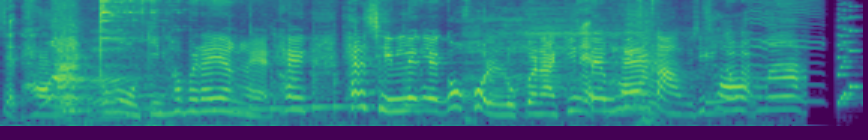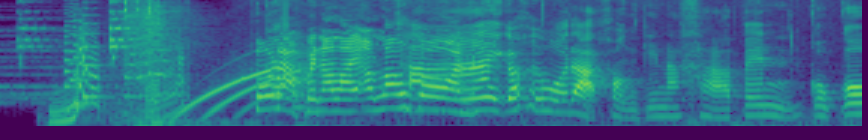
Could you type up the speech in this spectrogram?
เจ็ดแท่งโอ้โห กินเข้าไปได้ยังไงอะแค่แค่ชิ้นเล็กๆก็ขนลุกกันนะ กินเต็มที่สามชิ้นชก็อแบบบมาก โปรดักต์เป็นอะไรเอาเล่าก่อน ใช่ก็คือโปรดักของกินนะคะเป็นโกโก้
